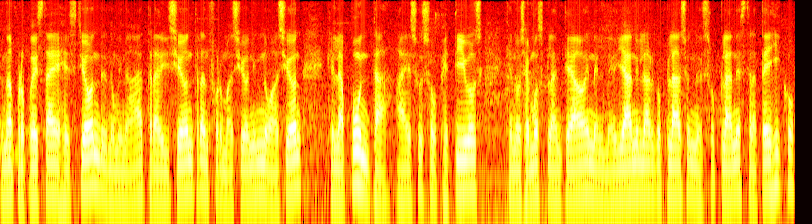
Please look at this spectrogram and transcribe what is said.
una propuesta de gestión denominada Tradición, Transformación, Innovación que le apunta a esos objetivos que nos hemos planteado en el mediano y largo plazo en nuestro plan estratégico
